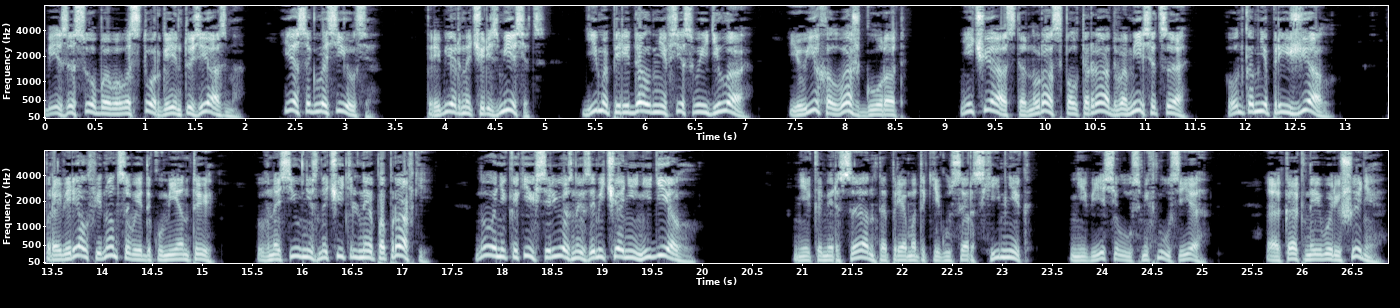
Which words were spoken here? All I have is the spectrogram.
Без особого восторга и энтузиазма я согласился. Примерно через месяц Дима передал мне все свои дела и уехал в ваш город. Не часто, но раз в полтора-два месяца он ко мне приезжал, проверял финансовые документы, вносил незначительные поправки, но никаких серьезных замечаний не делал. Не коммерсант, а прямо-таки гусар-схимник, невесело усмехнулся я. А как на его решение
